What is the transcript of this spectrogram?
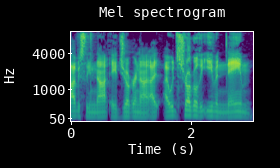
obviously not a juggernaut. I, I would struggle to even name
